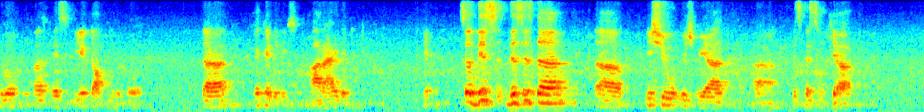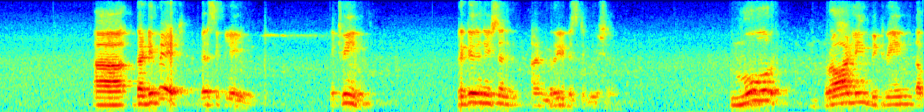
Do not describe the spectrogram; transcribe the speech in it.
group was basically talking about the recognition or identity. Okay. So, this this is the uh, issue which we are uh, discussing here. Uh, the debate basically between recognition and redistribution. More broadly between the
